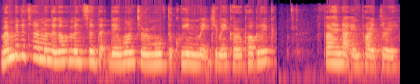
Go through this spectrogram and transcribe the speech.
Remember the time when the government said that they want to remove the Queen and make Jamaica a republic? Find out in part 3.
